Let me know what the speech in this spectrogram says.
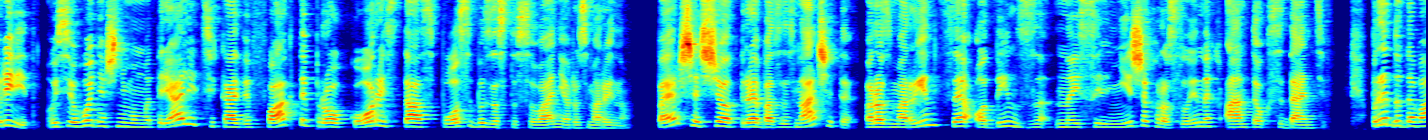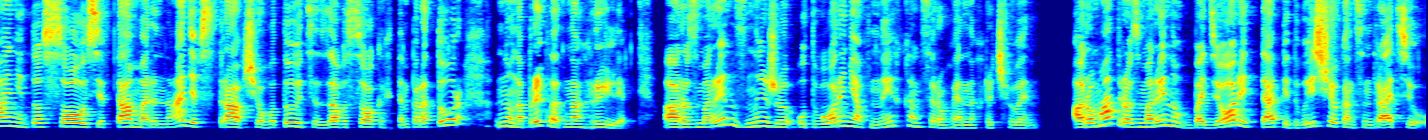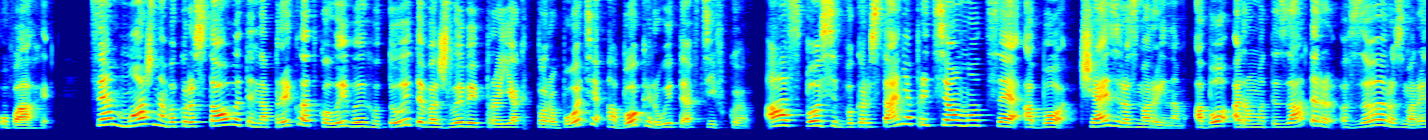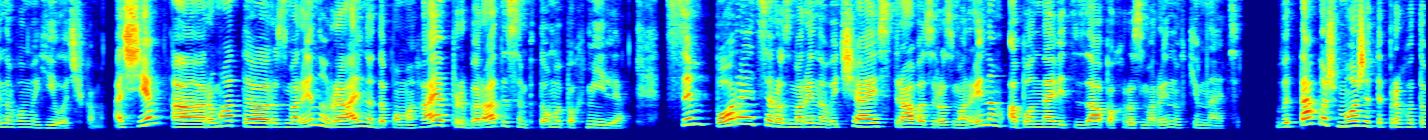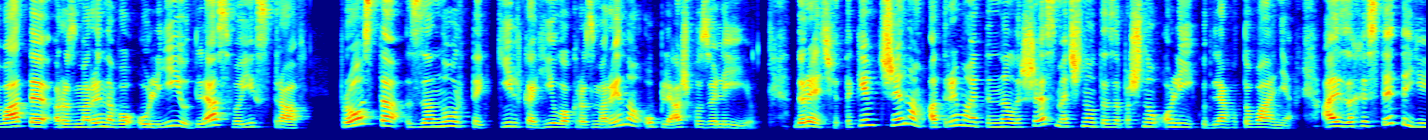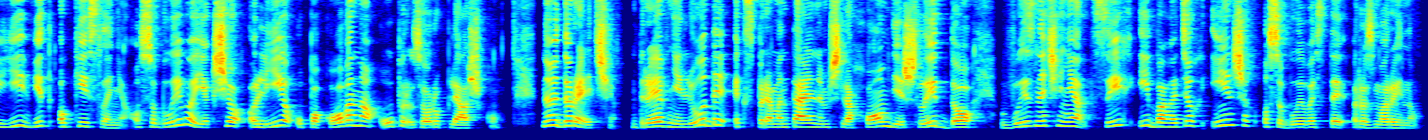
Привіт! У сьогоднішньому матеріалі цікаві факти про користь та способи застосування розмарину. Перше, що треба зазначити, розмарин це один з найсильніших рослинних антиоксидантів. При додаванні до соусів та маринадів страв, що готуються за високих температур, ну, наприклад, на грилі, розмарин знижує утворення в них канцерогенних речовин. Аромат розмарину бадьорить та підвищує концентрацію уваги. Це можна використовувати, наприклад, коли ви готуєте важливий проєкт по роботі або керуєте автівкою. А спосіб використання при цьому це або чай з розмарином, або ароматизатор з розмариновими гілочками. А ще аромат розмарину реально допомагає прибирати симптоми похмілля. З цим порається розмариновий чай, страва з розмарином або навіть запах розмарину в кімнаті. Ви також можете приготувати розмаринову олію для своїх страв. Просто занурте кілька гілок розмарину у пляшку з олією. До речі, таким чином отримуєте не лише смачну та запашну олійку для готування, а й захистите її від окислення, особливо якщо олія упакована у прозору пляшку. Ну і до речі, древні люди експериментальним шляхом дійшли до визначення цих і багатьох інших особливостей розмарину.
